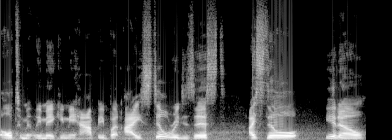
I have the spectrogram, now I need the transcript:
ultimately making me happy but i still resist i still you know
